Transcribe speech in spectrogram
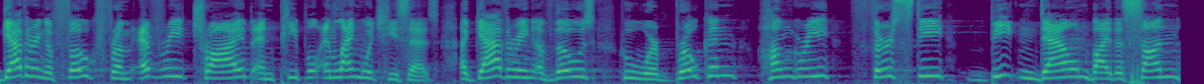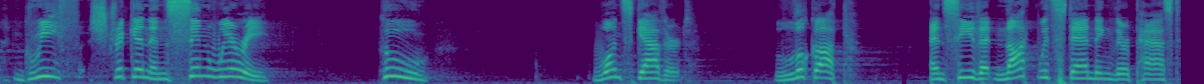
gathering of folk from every tribe and people and language, he says. A gathering of those who were broken, hungry, thirsty, beaten down by the sun, grief stricken, and sin weary, who once gathered look up and see that notwithstanding their past,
